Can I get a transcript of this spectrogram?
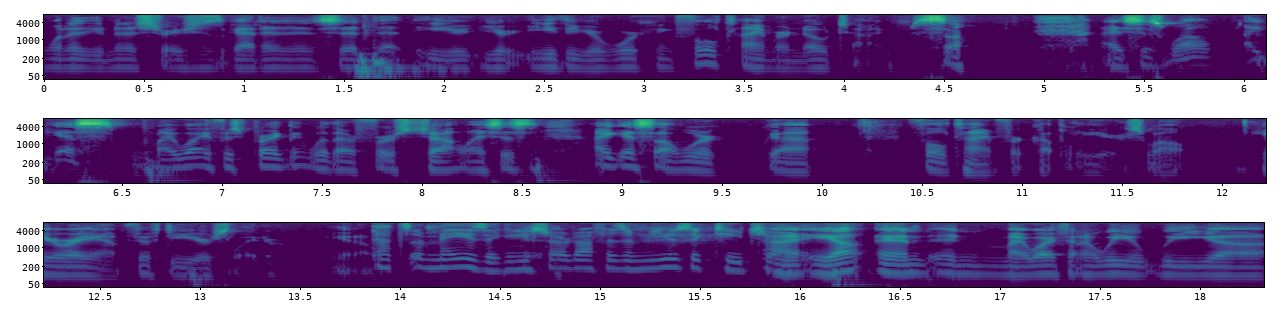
one of the administrations got in and said that you're, you're either you're working full time or no time. So I says, well, I guess my wife was pregnant with our first child. I says, I guess I'll work uh, full time for a couple of years. Well, here I am, 50 years later. You know. That's amazing. And you started off as a music teacher. I, yeah, and, and my wife and I, we we uh,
